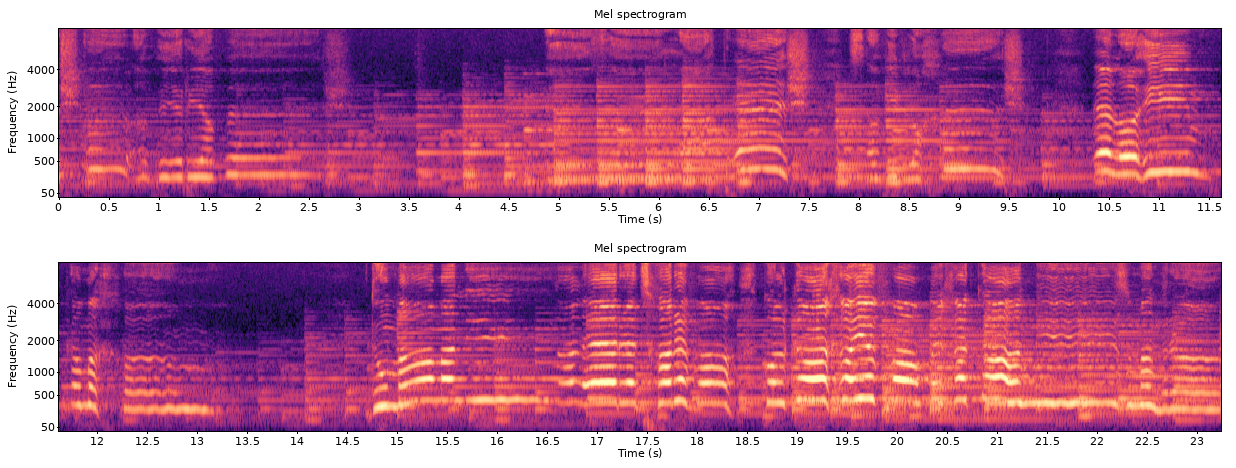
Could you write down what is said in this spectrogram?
כשאוויר יבש. איזה להט אש סביב לוחש, אלוהים כמה חם. דומם אני על ארץ חרבה, כל כך עייפה מחכה אני זמן רב,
